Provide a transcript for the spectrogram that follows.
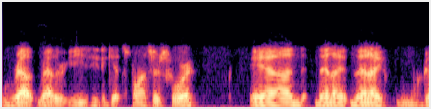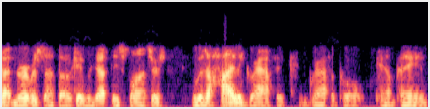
ra- rather easy to get sponsors for it, and then I then I got nervous and I thought, okay, we got these sponsors. It was a highly graphic, graphical campaign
